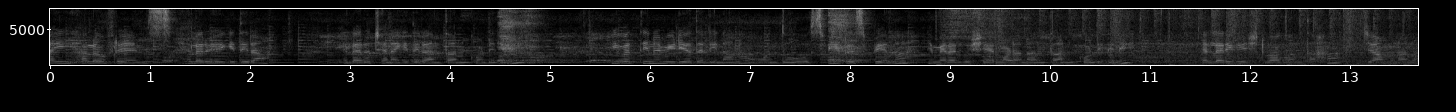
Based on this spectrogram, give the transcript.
ಹಾಯ್, ಹಲೋ ಫ್ರೆಂಡ್ಸ್. ಎಲ್ಲರೂ ಹೇಗಿದ್ದೀರಾ? ಎಲ್ಲರೂ ಚೆನ್ನಾಗಿದ್ದೀರಾ ಅಂತ ಅಂದ್ಕೊಂಡಿದ್ದೀನಿ ಇವತ್ತಿನ ವಿಡಿಯೋದಲ್ಲಿ ನಾನು ಒಂದು ಸ್ವೀಟ್ ರೆಸಿಪಿಯನ್ನು ನಿಮ್ಮೆಲ್ಲರಿಗೂ ಶೇರ್ ಮಾಡೋಣ ಅಂತ ಅಂದ್ಕೊಂಡಿದ್ದೀನಿ ಎಲ್ಲರಿಗೂ ಇಷ್ಟವಾಗುವಂತಹ ಜಾಮೂನನ್ನು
